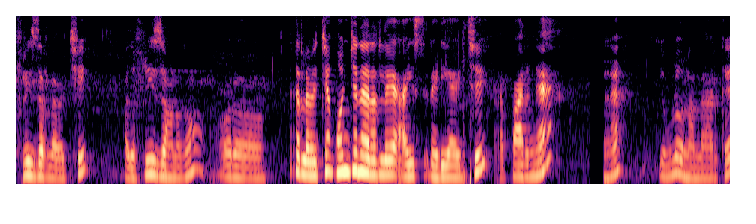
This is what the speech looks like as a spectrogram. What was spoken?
ஃப்ரீசரில் வச்சு அது ஃப்ரீஸ் ஆனதும் ஒரு ஃப்ரீசரில் வச்சேன். கொஞ்ச நேரத்துலேயே ஐஸ் ரெடி ஆகிடுச்சு பாருங்கள் எவ்வளோ நல்லாயிருக்கு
